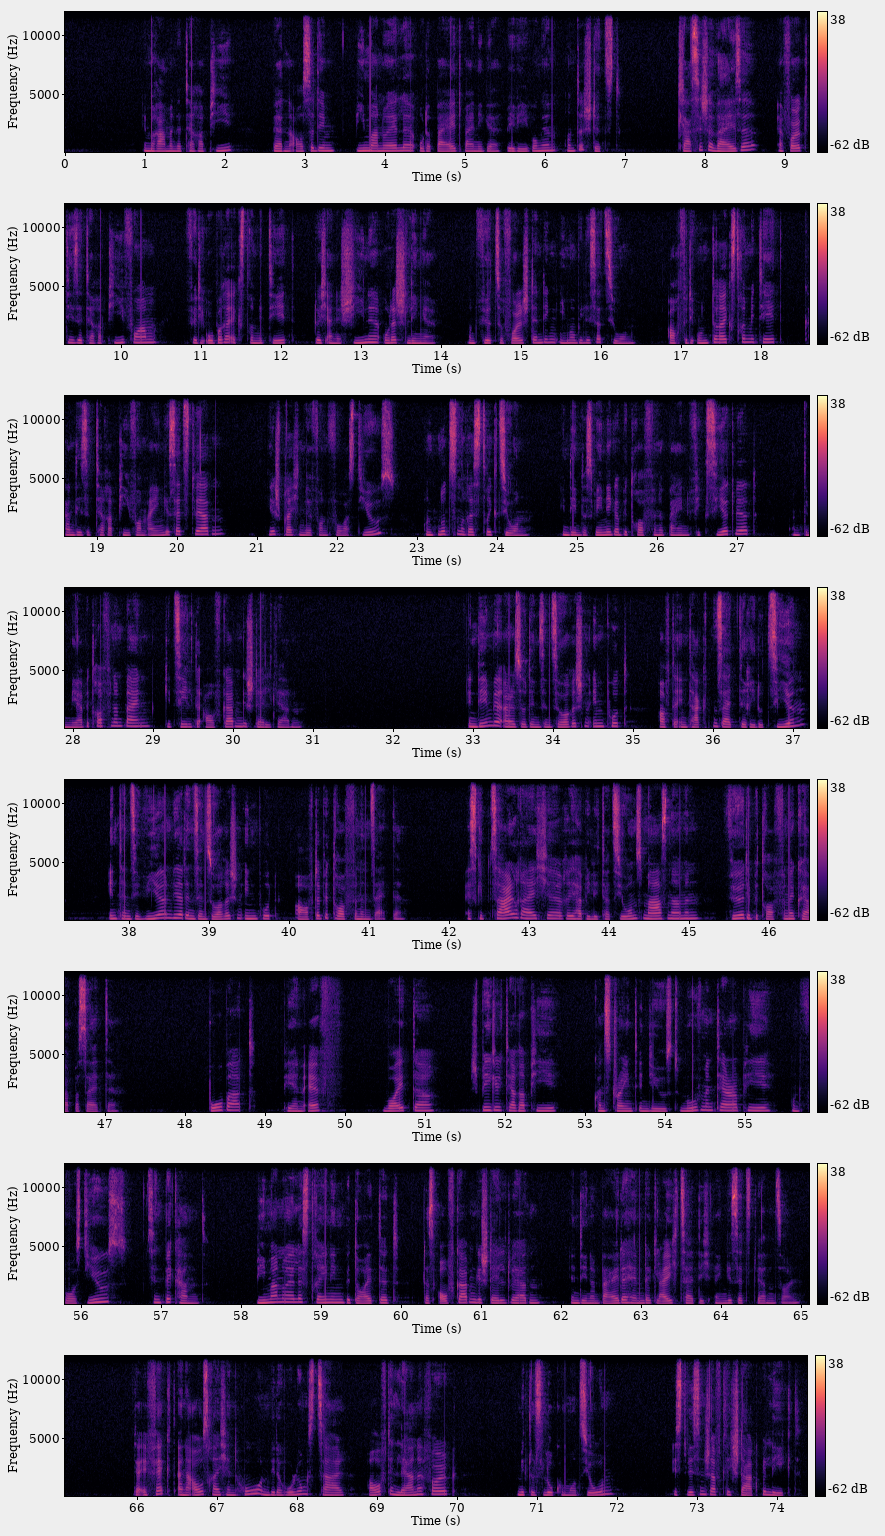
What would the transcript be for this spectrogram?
Im Rahmen der Therapie werden außerdem bimanuelle oder beidbeinige Bewegungen unterstützt. Klassischerweise erfolgt diese Therapieform für die obere Extremität durch eine Schiene oder Schlinge und führt zur vollständigen Immobilisation. Auch für die untere Extremität kann diese Therapieform eingesetzt werden. Hier sprechen wir von Forced Use und nutzen Restriktion, indem das weniger betroffene Bein fixiert wird und dem mehr betroffenen Bein gezielte Aufgaben gestellt werden. Indem wir also den sensorischen Input auf der intakten Seite reduzieren, intensivieren wir den sensorischen Input auf der betroffenen Seite. Es gibt zahlreiche Rehabilitationsmaßnahmen für die betroffene Körperseite. Bobat, PNF, Voiter, Spiegeltherapie, Constraint Induced Movement Therapy und Forced Use sind bekannt. Bimanuelles Training bedeutet, dass Aufgaben gestellt werden, in denen beide Hände gleichzeitig eingesetzt werden sollen. Der Effekt einer ausreichend hohen Wiederholungszahl auf den Lernerfolg mittels Lokomotion ist wissenschaftlich stark belegt.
